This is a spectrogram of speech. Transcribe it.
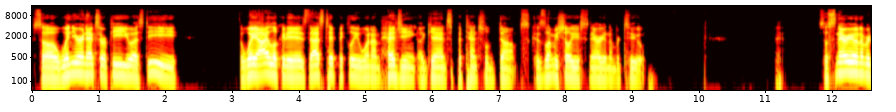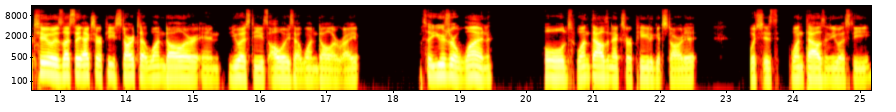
So when you're in XRP USD, the way I look at it is that's typically when I'm hedging against potential dumps. Because let me show you scenario number two. So scenario number two is let's say XRP starts at one dollar and USD is always at one dollar, right? So user one holds 1,000 XRP to get started, which is 1,000 USD,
